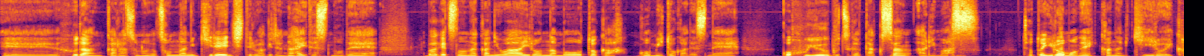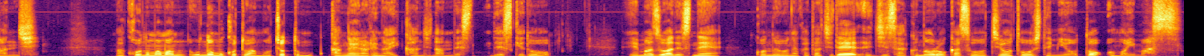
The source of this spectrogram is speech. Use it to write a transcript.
えー、普段からそのそんなにきれいにしてるわけじゃないですので、バケツの中にはいろんな藻とかゴミとかですね、こう浮遊物がたくさんあります。ちょっと色もね、かなり黄色い感じ。まあ、このまま飲むことはもうちょっと考えられない感じなんですですけど、えまずはですね、このような形で自作のろ過装置を通してみようと思います。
